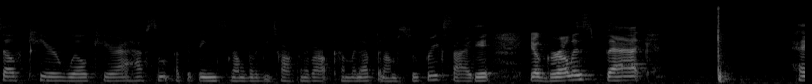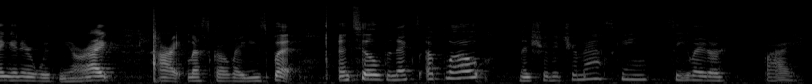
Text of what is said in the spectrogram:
self-care, well-care. I have some other things that I'm going to be talking about coming up, and I'm super excited. Your girl is back. Hang in there with me, all right? All right, let's go, ladies. But until the next upload, make sure that you're masking. See you later. Bye.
